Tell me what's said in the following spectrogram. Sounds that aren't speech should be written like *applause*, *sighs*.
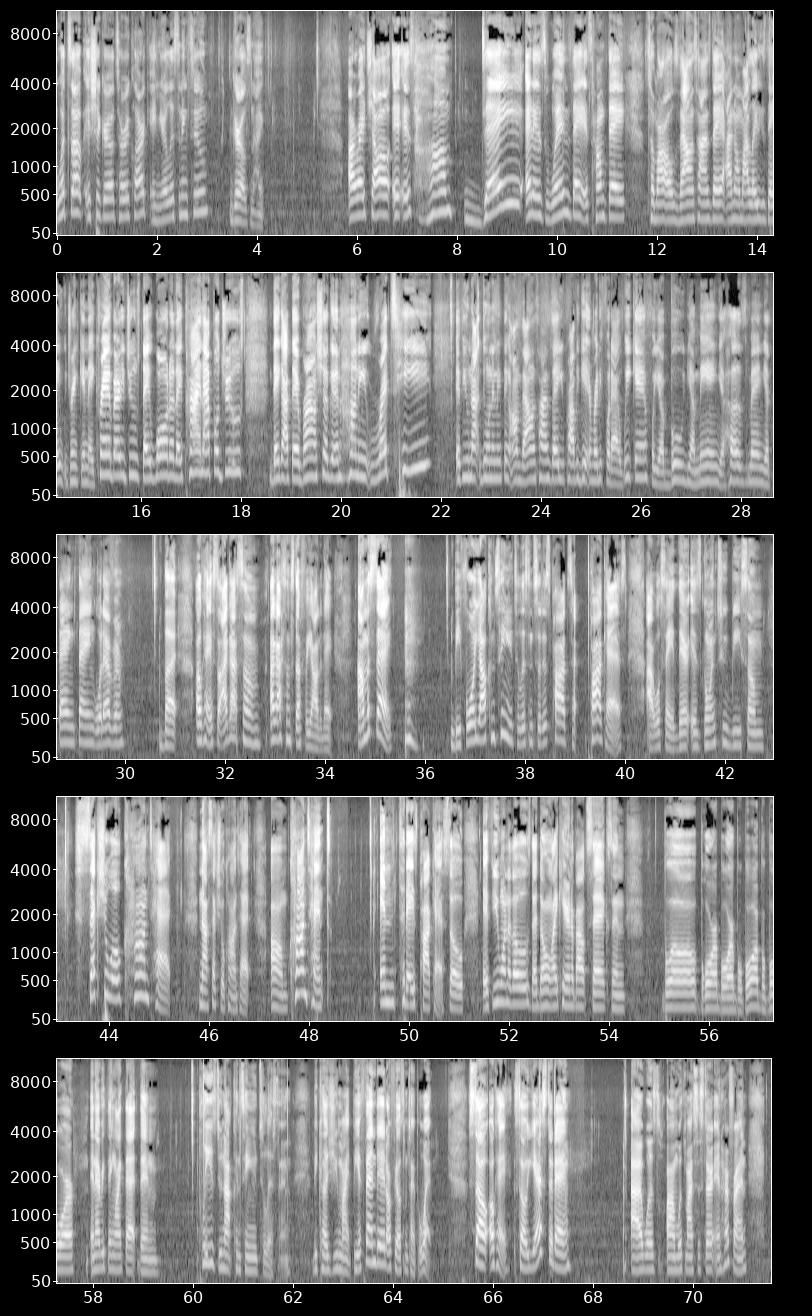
What's up? It's your girl Tori Clark, and you're listening to Girls Night. All right, y'all. It is hump day. It is Wednesday. It's hump day. Tomorrow's Valentine's Day. I know my ladies, they drinking they cranberry juice, they water, they pineapple juice. They got their brown sugar and honey red tea. If you're not doing anything on Valentine's Day, you're probably getting ready for that weekend for your boo, your man, your husband, your thing thing, whatever. But okay, so I got some I got some stuff for y'all today. I'ma say *clears throat* before y'all continue to listen to this pod- podcast, I will say there is going to be some sexual contact, not sexual contact, um, content in today's podcast. So if you one of those that don't like hearing about sex and bore, bore, bore, bore, bore, bore, bore, and everything like that, then please do not continue to listen because you might be offended or feel some type of way. So, okay, so yesterday I was um, with my sister and her friend,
